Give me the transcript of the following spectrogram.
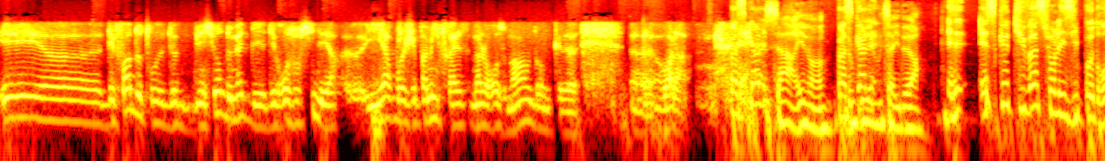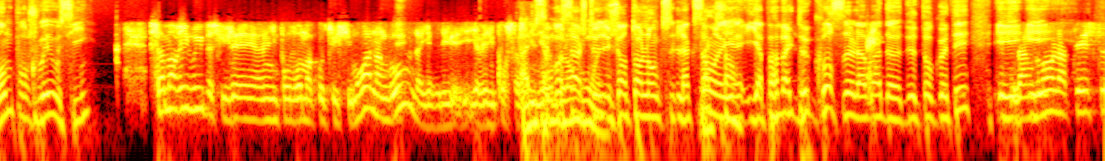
et euh, des fois, de, trou- de, bien sûr, de mettre des, des gros oscillaires. Euh, hier, moi, j'ai pas mis 13, malheureusement. Donc, euh, euh, voilà. Pascal, Ça arrive, hein. Pascal- est-ce que tu vas sur les hippodromes pour jouer aussi? Ça m'arrive, oui, parce que j'ai un hippodrome à côté de chez moi, à Langon. Là, il y avait des, il y avait des courses à Ah, C'est pour ça, je j'entends l'accent. Il y a pas mal de courses là-bas de, de ton côté. Et, Langon, La Teste,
